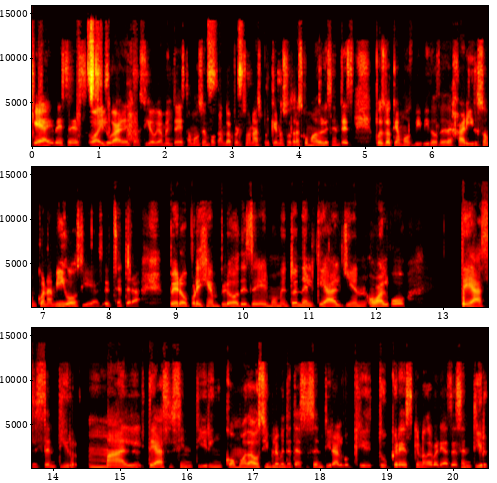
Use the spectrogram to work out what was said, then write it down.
que hay veces o hay lugares así, obviamente estamos enfocando a personas porque nosotras como adolescentes, pues lo que hemos vivido de dejar ir son con amigos y etcétera. Pero, por ejemplo, desde el momento en el que alguien o algo te hace sentir mal, te hace sentir incómoda o simplemente te hace sentir algo que tú crees que no deberías de sentir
